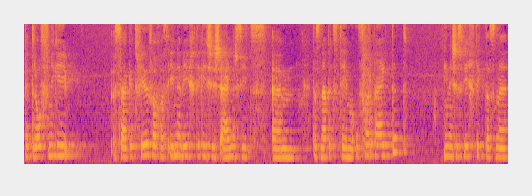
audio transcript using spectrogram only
Betroffene sagen vielfach, was ihnen wichtig ist, ist einerseits, ähm, dass man das Thema aufarbeitet. Ihnen ist es wichtig, dass man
